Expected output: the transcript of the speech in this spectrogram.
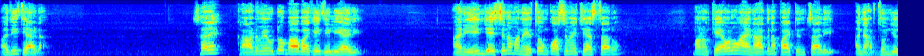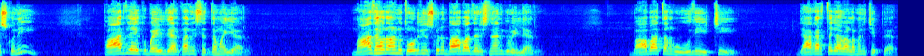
అది తేడా. సరే కారణమేమిటో బాబాకే తెలియాలి. ఆయన ఏం చేసినా మన హితం కోసమే చేస్తారు. మనం కేవలం ఆయన ఆజ్ఞ పాటించాలి అని అర్థం చేసుకుని పార్లేకు బయలుదేరడానికి సిద్ధమయ్యారు. మాధవరావును తోడు తీసుకుని బాబా దర్శనానికి వెళ్ళారు. బాబా తనకు ఊది ఇచ్చి జాగ్రత్తగా వెళ్ళమని చెప్పారు.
